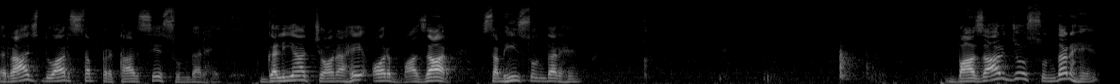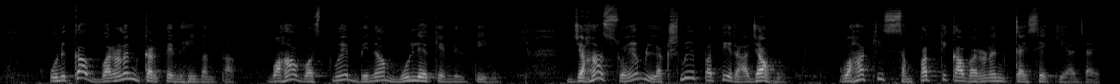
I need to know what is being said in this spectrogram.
राजद्वार सब प्रकार से सुंदर है। गलियाँ, चौराहे और बाज़ार सभी सुंदर हैं। बाज़ार जो सुंदर हैं, उनका वर्णन करते नहीं बनता। वहाँ वस्तुएँ बिना मूल्य के मिलती हैं। जहाँ स्वयं लक्ष्मीपति राजा हों, वहाँ की संपत्ति का वर्णन कैसे किया जाए?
